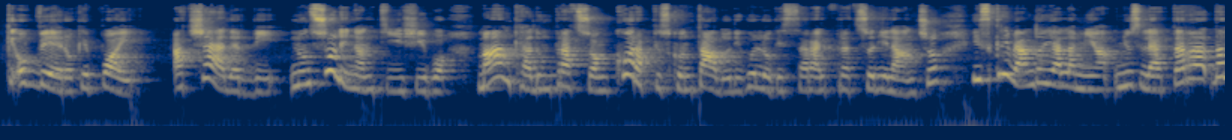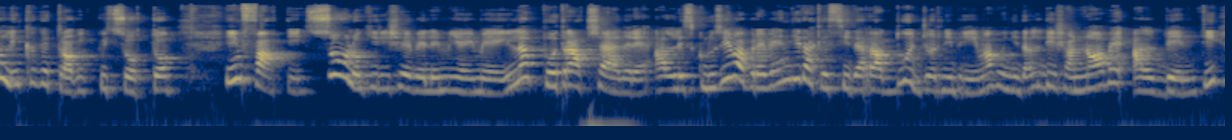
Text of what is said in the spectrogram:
che, ovvero che puoi accedervi non solo in anticipo, ma anche ad un prezzo ancora più scontato di quello che sarà il prezzo di lancio, iscrivendovi alla mia newsletter dal link che trovi qui sotto. Infatti, solo chi riceve le mie email potrà accedere all'esclusiva prevendita che si terrà due giorni prima, quindi dal 19 al 20,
